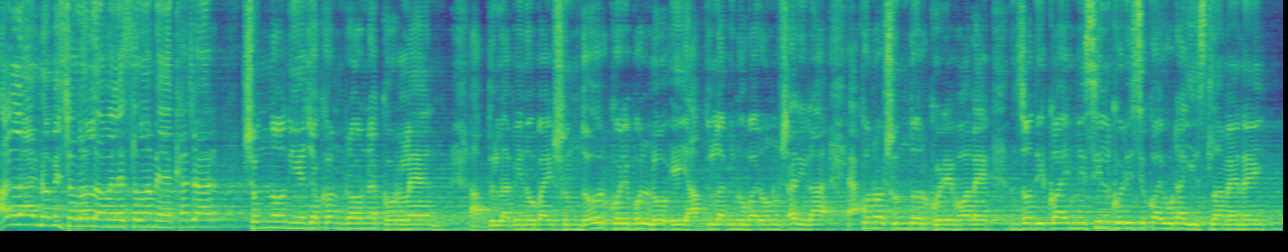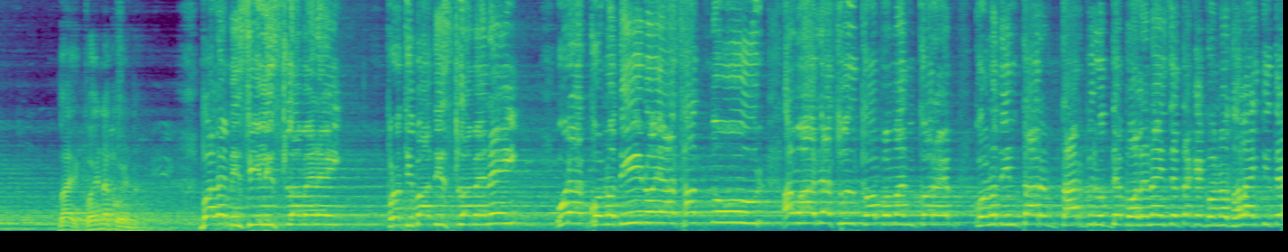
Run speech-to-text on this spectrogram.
আল্লাহর নবী সাল্লাম এক হাজার সৈন্য নিয়ে যখন রওনা করলেন, আবদুল্লাহ বিন উবাই সুন্দর করে বলল, এই আবদুল্লাহ বিন উবাইয়ের অনুসারীরা এখনও সুন্দর করে বলে, যদি কয় মিছিল করেছে, কয় ওটা ইসলামে নেই। ভাই, কয় না কয় না। বলে, মিছিল ইসলামে নেই, প্রতিবাদ ইসলামে নেই। ওরা কোনোদিন ওই আসাদ নূর আমার রাসুলকে অপমান করে। কোনোদিন তার তার বিরুদ্ধে বলে নাই যে তাকে গণধলাই দিতে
